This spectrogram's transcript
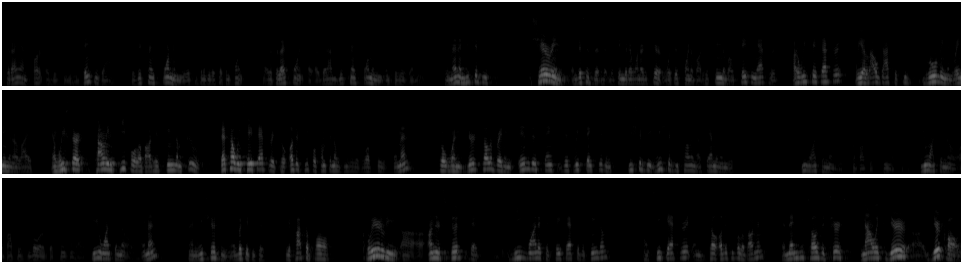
that I am part of your kingdom. Thank you, God, that you're transforming me, which is going to be the second point, uh, the last point, uh, uh, that I'm, you're transforming me into your image. Amen. And you should be sharing, and this is the, the, the, thing that I wanted to share with this point about his kingdom, about chasing after it. How do we chase after it? We allow God to keep ruling and reigning in our lives. And we start telling people about his kingdom too. That's how we chase after it, so other people come to know Jesus as well too. Amen. So when you're celebrating in this thanks this week Thanksgiving, you should be we should be telling our family members, do you want to know about this king I serve? Do you want to know about this Lord that changed my life? Do you want to know? Amen. Man, we should be. And look at because the apostle Paul clearly uh, understood that he wanted to chase after the kingdom and seek after it and tell other people about him. And then he tells the church, now it's your, uh, your call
